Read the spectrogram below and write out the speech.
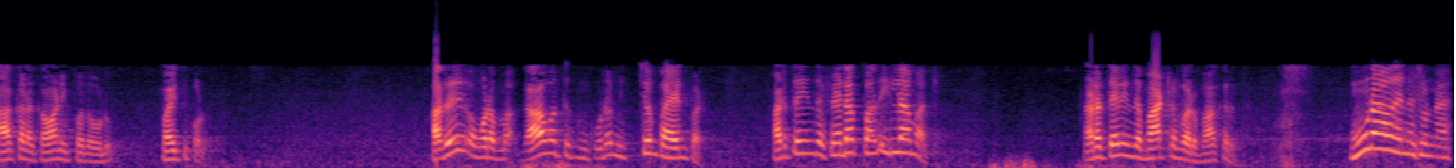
ஆக்களை கவனிப்பதோடு வைத்துக்கொள்ளும் அது உங்களோட ம- தாவத்துக்கும் கூட மிச்சம் பயன்படும். அடுத்து இந்த ஃபெடப் அது இல்லாமக்கி நடத்தையில் இந்த மாற்றம் பார்க்கறது மூணாவது என்ன சொன்ன?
